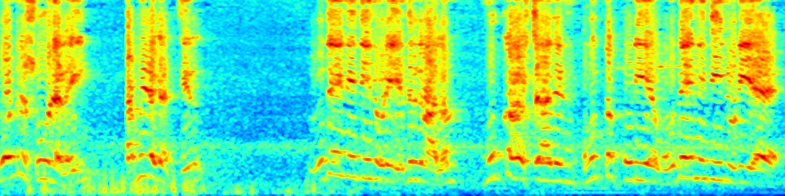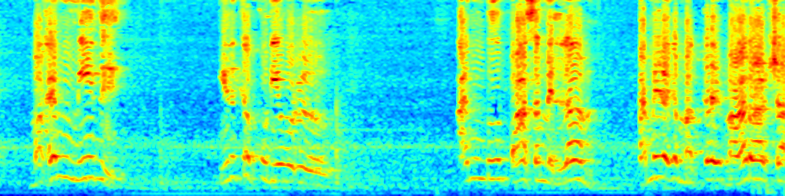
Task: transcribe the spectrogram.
போன்ற சூழ்நிலை தமிழகத்தில் உதயநிதியினுடைய எதிர்காலம் மு க ஸ்டாலின் பூத்தக்கூடிய உதயநிதியினுடைய மகன் மீது இருக்கக்கூடிய ஒரு அன்பு பாசம் எல்லாம் தமிழக மக்கள் மகாராஷ்டிரா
